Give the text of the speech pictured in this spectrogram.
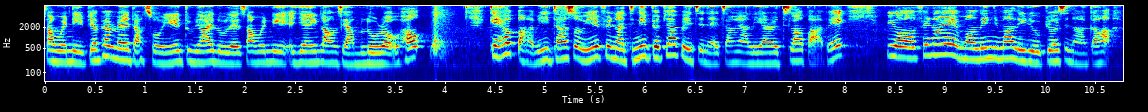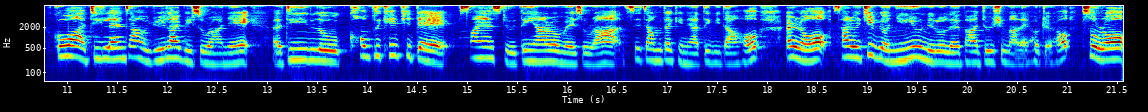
စောင်းဝင်းနေပြန်ဖက်မဲတာဆိုရင်သူများလိုလဲစောင်းဝင်းနေအရင်လောင်စရာမလိုတော့ဘူးဟုတ် ကဲဟုတ်ပါပြီဒါဆိုရင်ဖင်နာဒီနေ့ပြပြပေးခြင်းတဲ့အကြောင်းအရာလေးကတော့ဒီလောက်ပါပဲပြီးတော့ဖင်နာရဲ့မောင်လေးညီမလေးတွေကိုပြောချင်တာကကိုကဒီလမ်းကြောင်းရွေးလိုက်ပြီဆိုတာနဲ့ဒီလို complicate ဖြစ်တဲ့ science တွေသင်ရတော့မယ်ဆိုတာစေကြောင်းမတက်ခင်ကသိပြီးသားဟုတ်အဲ့တော့စာတွေကြည့်ပြီးတော့ညင်းညူနေလို့လည်းဘာကြိုးရှိမှလဲဟုတ်တယ်ဟုတ်ဆိုတော့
